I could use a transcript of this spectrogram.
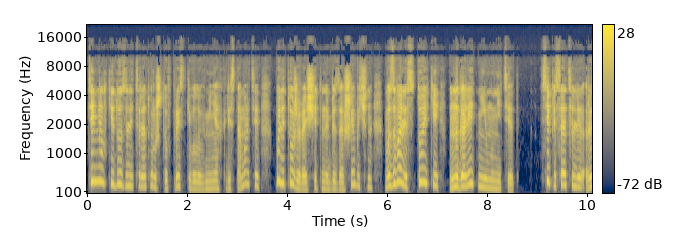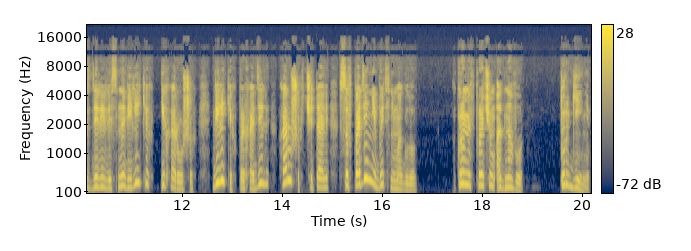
Те мелкие дозы литературы, что впрыскивала в меня хрестоматия, были тоже рассчитаны безошибочно, вызывали стойкий многолетний иммунитет. Все писатели разделились на великих и хороших. Великих проходили, хороших читали, совпадений быть не могло. Кроме, впрочем, одного — Тургенев.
